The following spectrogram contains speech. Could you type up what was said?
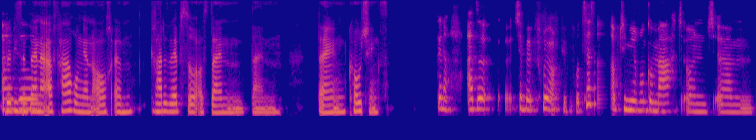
Oder also, wie sind also deine Erfahrungen auch ähm, gerade selbst so aus deinen deinen deinen Coachings? Genau, also äh, ich habe ja früher auch viel Prozessoptimierung gemacht und ähm,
